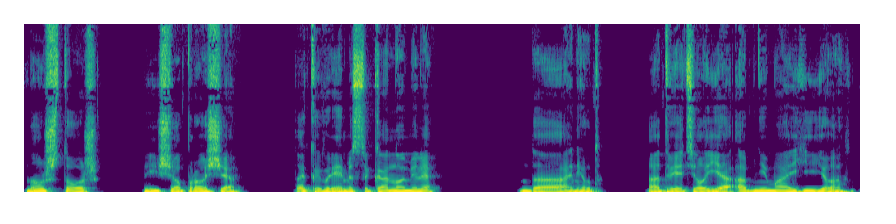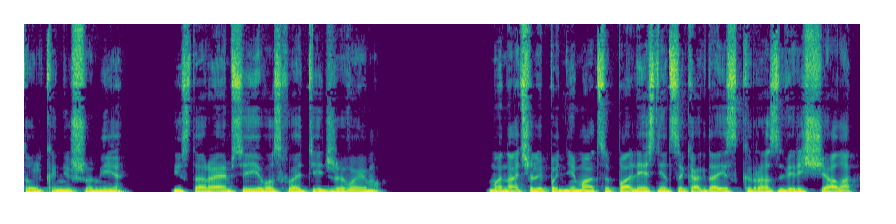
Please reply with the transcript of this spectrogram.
Ну что ж, еще проще. Так и время сэкономили. «Да, Анют», – ответил я, обнимая ее, – «только не шуми. И стараемся его схватить живым». Мы начали подниматься по лестнице, когда искра заверещала.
